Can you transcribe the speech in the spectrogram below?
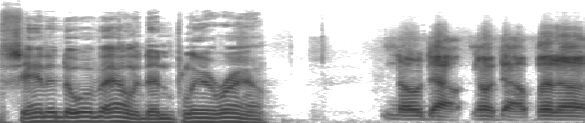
Shenandoah Valley doesn't play around no doubt, no doubt. But uh,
